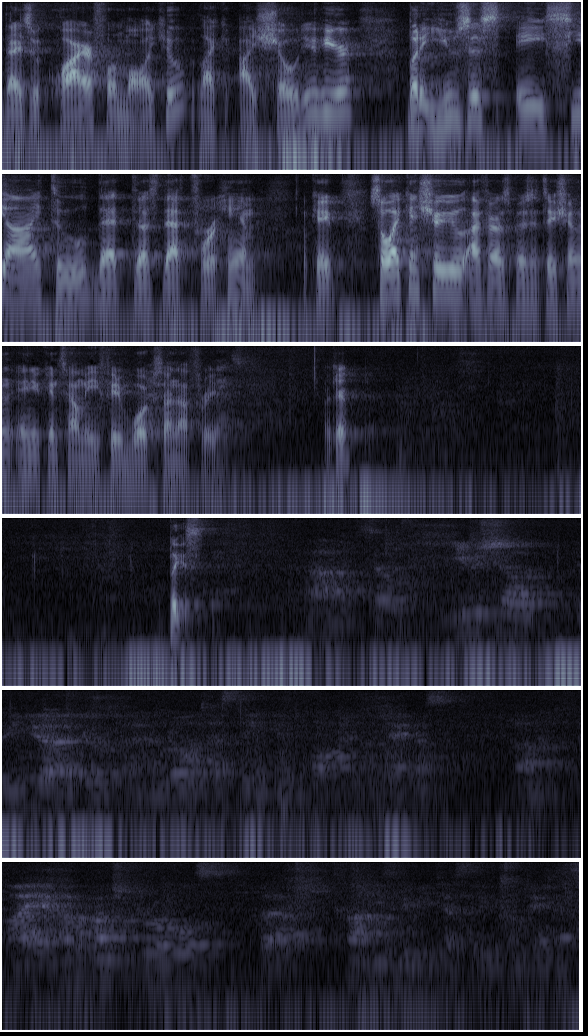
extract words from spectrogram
that is required for molecule, like I showed you here, but it uses a CI tool that does that for him. Okay, so I can show you after this presentation, and you can tell me if it works or not for you. Okay, please. Uh, so you showed doing your, your uh, role testing in Bitcoin containers. Um, I have a bunch of roles that can't easily be tested in containers,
